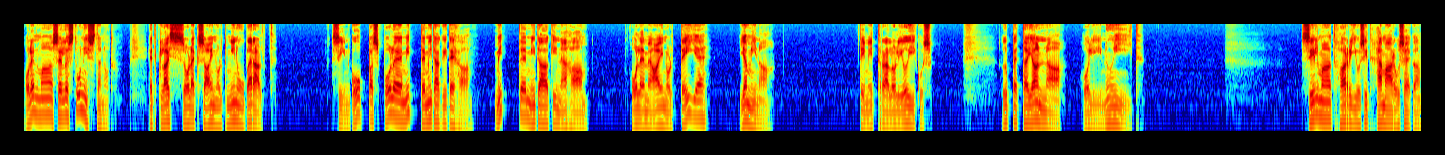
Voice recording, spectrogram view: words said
olen ma sellest unistanud et klass oleks ainult minu päralt. siin koopas pole mitte midagi teha, mitte midagi näha. oleme ainult teie ja mina. Dimitral oli õigus. õpetajanna oli nõid. silmad harjusid hämarusega.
